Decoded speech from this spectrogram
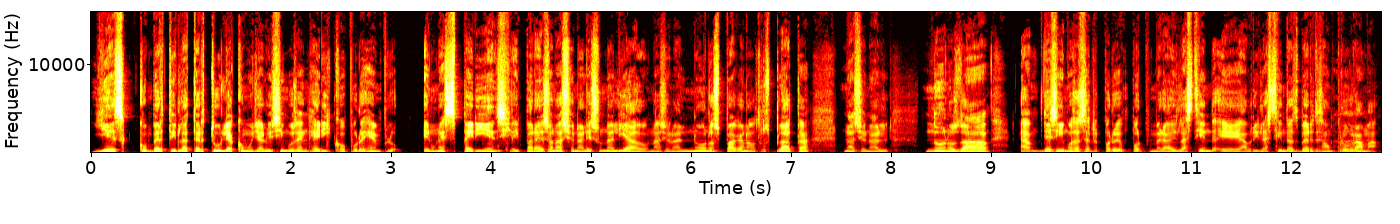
Y es convertir la tertulia, como ya lo hicimos en Jericó, por ejemplo, en una experiencia. Y para eso Nacional es un aliado. Nacional no nos paga a nosotros plata. Nacional no nos da. Ah, decidimos hacer por, primera vez las tiendas, eh, abrir las tiendas verdes a un programa.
